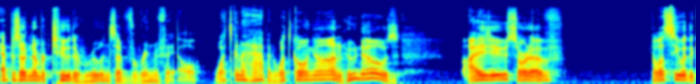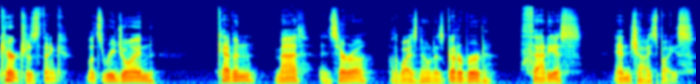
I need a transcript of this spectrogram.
Episode number two The Ruins of Rinvale. What's going to happen? What's going on? Who knows? I do, sort of. But let's see what the characters think. Let's rejoin Kevin, Matt, and Sarah, otherwise known as Gutterbird, Thaddeus, and Chai Spice.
